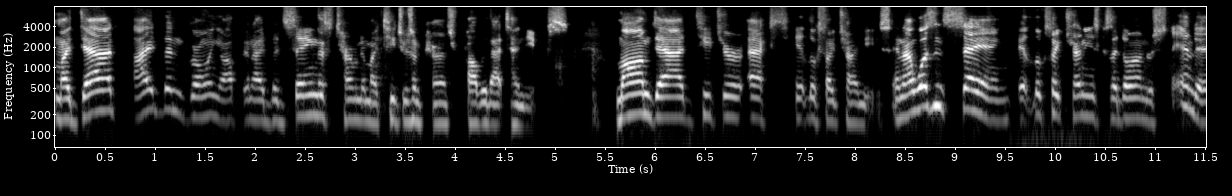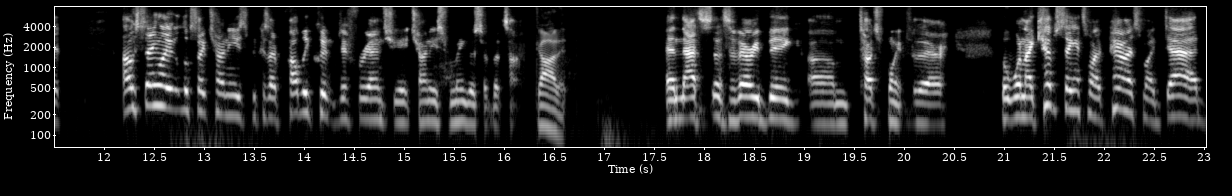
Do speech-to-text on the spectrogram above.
my dad, I'd been growing up and I'd been saying this term to my teachers and parents for probably that 10 years. Mom, dad, teacher, X, it looks like Chinese. And I wasn't saying it looks like Chinese because I don't understand it. I was saying like it looks like Chinese because I probably couldn't differentiate Chinese from English at the time got it and that's that's a very big um, touch point for there. But when I kept saying it to my parents, my dad,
